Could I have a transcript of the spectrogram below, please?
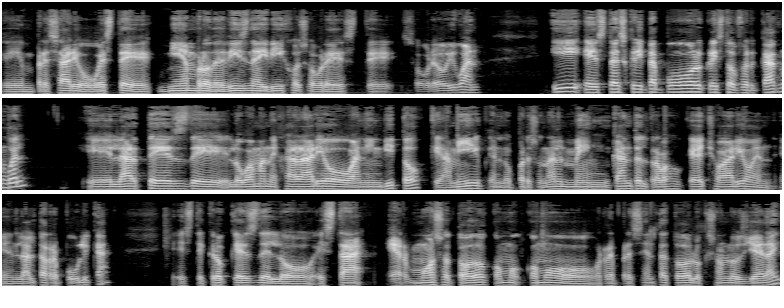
empresario o este miembro de Disney dijo sobre este sobre Obi-Wan y está escrita por Christopher Cantwell El arte es de, lo va a manejar Ario Anindito, que a mí en lo personal me encanta el trabajo que ha hecho Ario en, en la Alta República. Este, creo que es de lo, está hermoso todo, cómo, cómo representa todo lo que son los Jedi.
